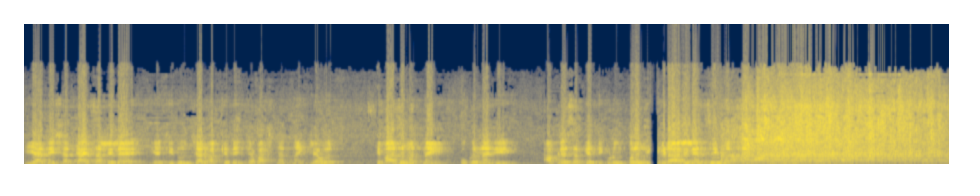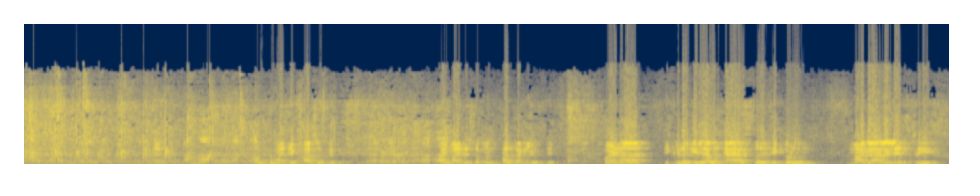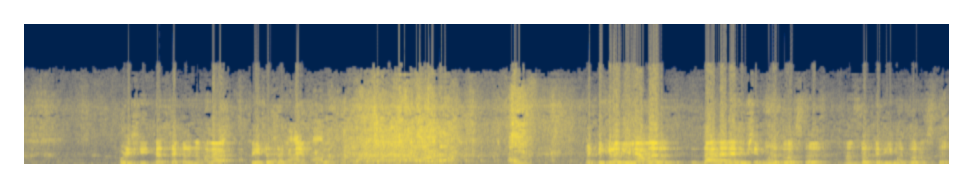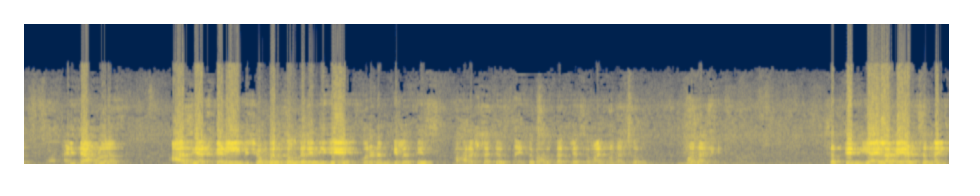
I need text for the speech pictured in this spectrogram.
की या देशात काय चाललेलं आहे याची दोन चार वाक्य त्यांच्या भाषणात ऐकल्यावर हे माझं मत नाही. कोकर्णाजी आपल्यासारख्या तिकडून परत इकडं आलेल्यांचंही मत नाही. माझे खास होते ते. माझे संबंध फार चांगले होते. पण तिकडं गेल्यावर काय असतं हे कळून मागं आलेल्यांची थोडीशी चर्चा करणं मला भेटच झाली नाही आपली बरोबर. पण तिकडं गेल्यावर जाणाऱ्या दिवशीच महत्त्व असतं नंतर कधी महत्त्व नसतं. आणि त्यामुळं आज या ठिकाणी विश्वंभर चौधरींनी जे वर्णन केलं ते महाराष्ट्राच्याच नाही तर भारतातल्या समाज मनाचं मन आहे. सत्तेत यायला काही अडचण नाही.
